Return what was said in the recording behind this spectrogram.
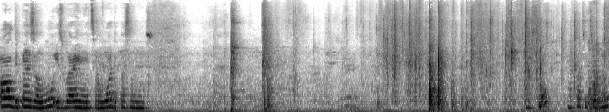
all depends on who is wearing it and what the person wants. See? I cut it away.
